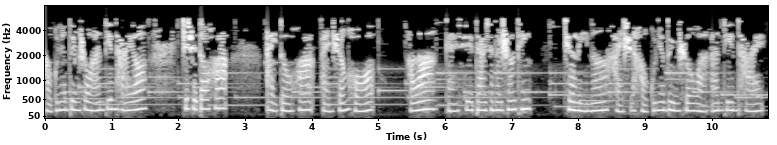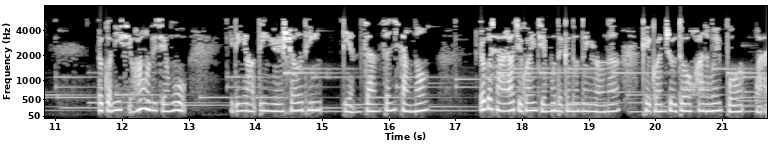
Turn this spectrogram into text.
好姑娘对你说晚安电台哟。支持豆花，爱豆花，爱生活。好啦，感谢大家的收听，这里呢还是好姑娘对你说晚安电台。如果你喜欢我的节目，一定要订阅、收听、点赞、分享哦。如果想要了解关于节目的更多内容呢，可以关注豆花的微博“晚安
